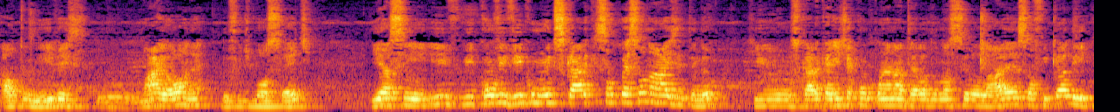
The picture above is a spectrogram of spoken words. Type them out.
alto níveis, do maior, né, do futebol 7. E assim, e, e convivi com muitos caras que são personagens, entendeu? Que os caras que a gente acompanha na tela do nosso celular é, só fica ali.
